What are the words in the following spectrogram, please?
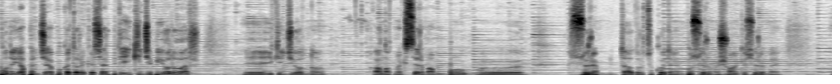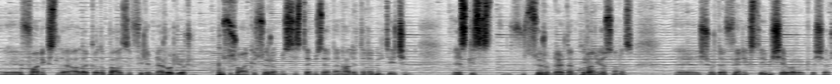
Bunu yapınca bu kadar arkadaşlar. Bir de ikinci bir yolu var. Ee, ikinci yolunu anlatmak isterim ama bu e, sürüm, daha doğrusu Code'nin bu sürümü, şu anki sürümü e, Phoenix ile alakalı bazı filmler oluyor. Bu şu anki sürümü sistem üzerinden halledilebildiği için eski sürümlerden kullanıyorsanız e, şurada Phoenix diye bir şey var arkadaşlar.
